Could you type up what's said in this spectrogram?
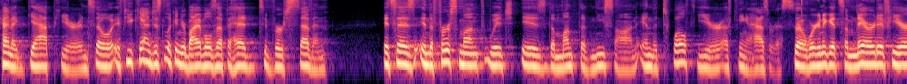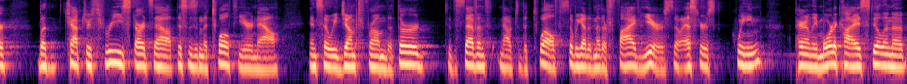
kind of gap here. And so, if you can, just look in your Bibles up ahead to verse seven. It says, In the first month, which is the month of Nisan, in the 12th year of King Ahasuerus. So, we're going to get some narrative here, but chapter three starts out, this is in the 12th year now and so we jumped from the third to the seventh, now to the 12th. So we got another five years. So Esther's queen. Apparently, Mordecai is still in a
